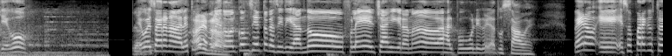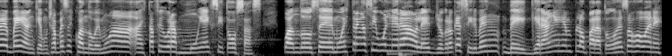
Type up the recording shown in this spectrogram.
Llegó. Llegó esa granada. Él estuvo Ahí como que todo el concierto que sí tirando flechas y granadas al público, ya tú sabes. Pero eh, eso es para que ustedes vean que muchas veces cuando vemos a, a estas figuras muy exitosas, cuando se muestran así vulnerables, yo creo que sirven de gran ejemplo para todos esos jóvenes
